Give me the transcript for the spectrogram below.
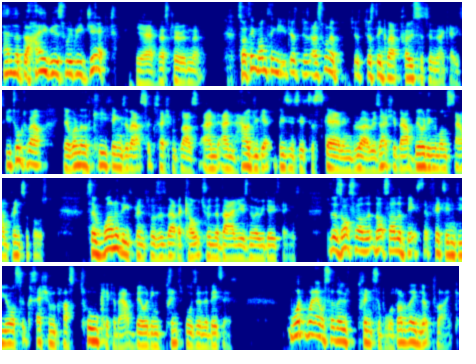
and the behaviors we reject. yeah. That's true, isn't it? So I think one thing you just, just I just want to just, just think about process in that case. You talked about you know one of the key things about Succession Plus and and how do you get businesses to scale and grow is actually about building them on sound principles. So one of these principles is about the culture and the values and the way we do things. But there's lots of other lots of other bits that fit into your Succession Plus toolkit about building principles in the business. What what else are those principles? What do they look like?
